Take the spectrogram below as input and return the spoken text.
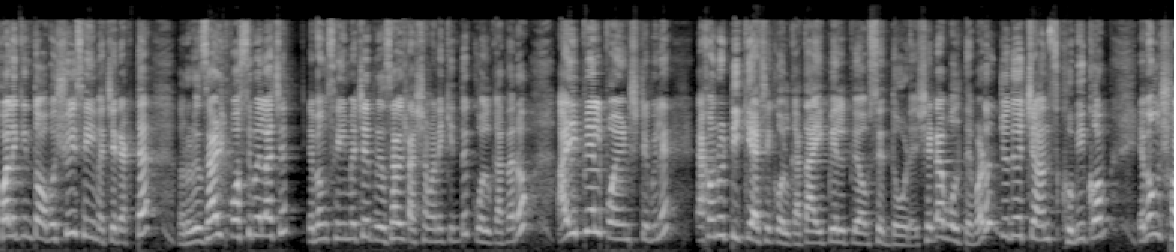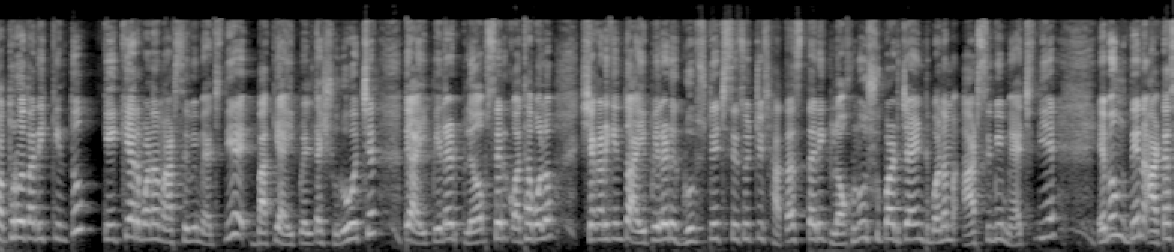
ফলে কিন্তু অবশ্যই সেই ম্যাচের একটা রেজাল্ট পসিবল আছে এবং সেই ম্যাচের রেজাল্ট আসা মানে কিন্তু কলকাতারও আইপিএল পয়েন্টস টেবিলে এখনও টিকে আছে কলকাতা আইপিএল প্লে অফসের দৌড়ে। সেটা বলতে পারো, যদিও চান্স খুবই কম এবং সতেরো তারিখ কিন্তু কে কে আর বনাম আরসিবি ম্যাচ দিয়ে বাকি আইপিএলটা শুরু হচ্ছে। আইপিএল এর প্লে অফসের কথা বলো। সেখানে কিন্তু আইপিএল এর গ্রুপ স্টেজ শেষ হচ্ছে সাতাশ তারিখ। লখনৌ সুপার জায়েন্ট বনাম আরসিবি ম্যাচ দিয়ে। এবং দেন আঠাশ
